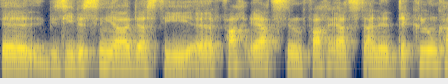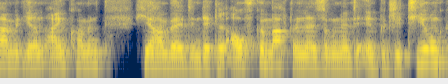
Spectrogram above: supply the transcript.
Äh, Sie wissen ja, dass die äh, Fachärztinnen und Fachärzte eine Deckelung haben mit ihren Einkommen. Hier haben wir den Deckel aufgemacht und eine sogenannte Entbudgetierung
